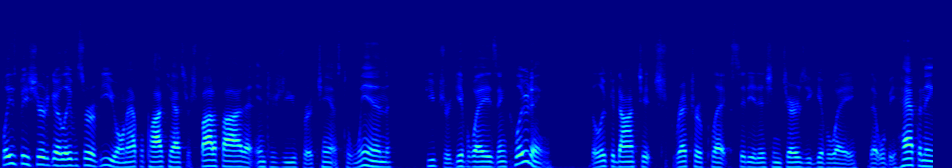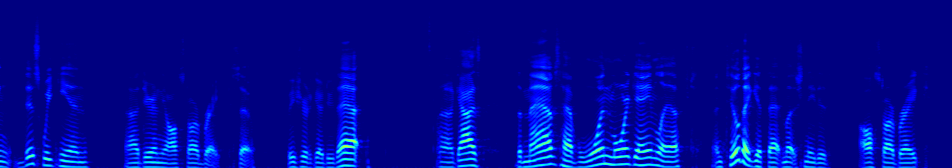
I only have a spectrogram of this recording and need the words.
Please be sure to go leave us a review on Apple Podcasts or Spotify. That enters you for a chance to win future giveaways, including the Luka Doncic Retroplex City Edition jersey giveaway that will be happening this weekend uh, during the All Star break. So be sure to go do that. Uh, guys, the Mavs have one more game left until they get that much needed All Star break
